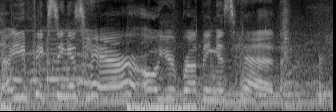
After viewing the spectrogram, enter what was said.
Are you fixing his hair or you're rubbing his head?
